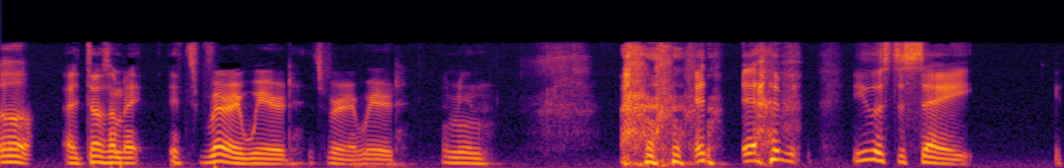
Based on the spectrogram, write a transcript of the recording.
Ugh. It doesn't make. It's very weird. It's very weird. I mean, it, it, I mean, needless to say, it,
